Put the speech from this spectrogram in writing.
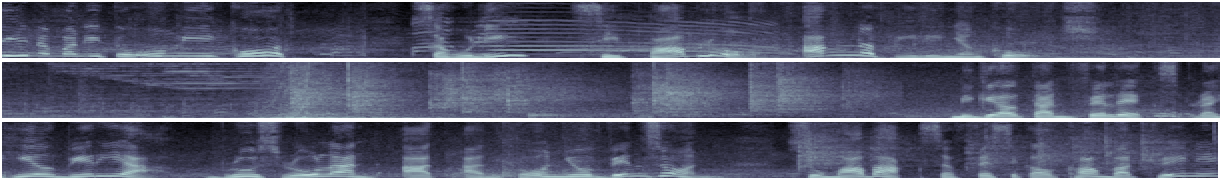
di naman ito umikot. Sa huli, si Pablo ang napili niyang coach. Miguel Tan Felix, Rahil Biria, Bruce Roland at Antonio Vinzon sumabak sa physical combat training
